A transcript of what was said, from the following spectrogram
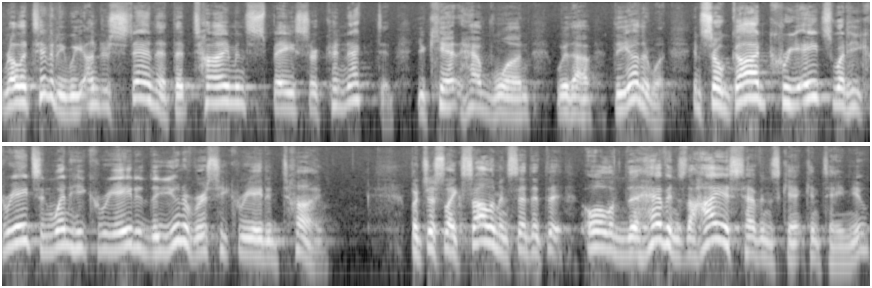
relativity. We understand that, that time and space are connected. You can't have one without the other one. And so God creates what He creates, and when He created the universe, He created time. But just like Solomon said that the, all of the heavens, the highest heavens, can't contain you,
